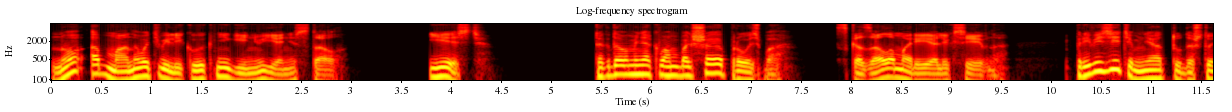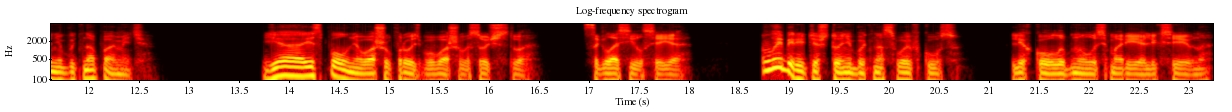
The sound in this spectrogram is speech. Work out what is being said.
Но обманывать великую княгиню я не стал. «Есть. Тогда у меня к вам большая просьба», — сказала Мария Алексеевна. «Привезите мне оттуда что-нибудь на память». «Я исполню вашу просьбу, ваше высочество», — согласился я. «Выберите что-нибудь на свой вкус», — легко улыбнулась Мария Алексеевна.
